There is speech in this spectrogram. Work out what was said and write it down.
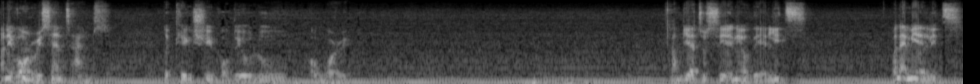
And even in recent times, the kingship of the Olu of Warri. I'm yet to see any of the elites When I mean elites,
